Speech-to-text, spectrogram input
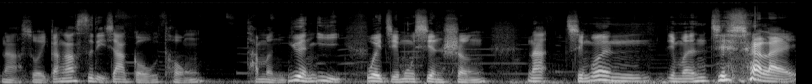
那所以刚刚私底下沟通，他们愿意为节目献声。那请问你们接下来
